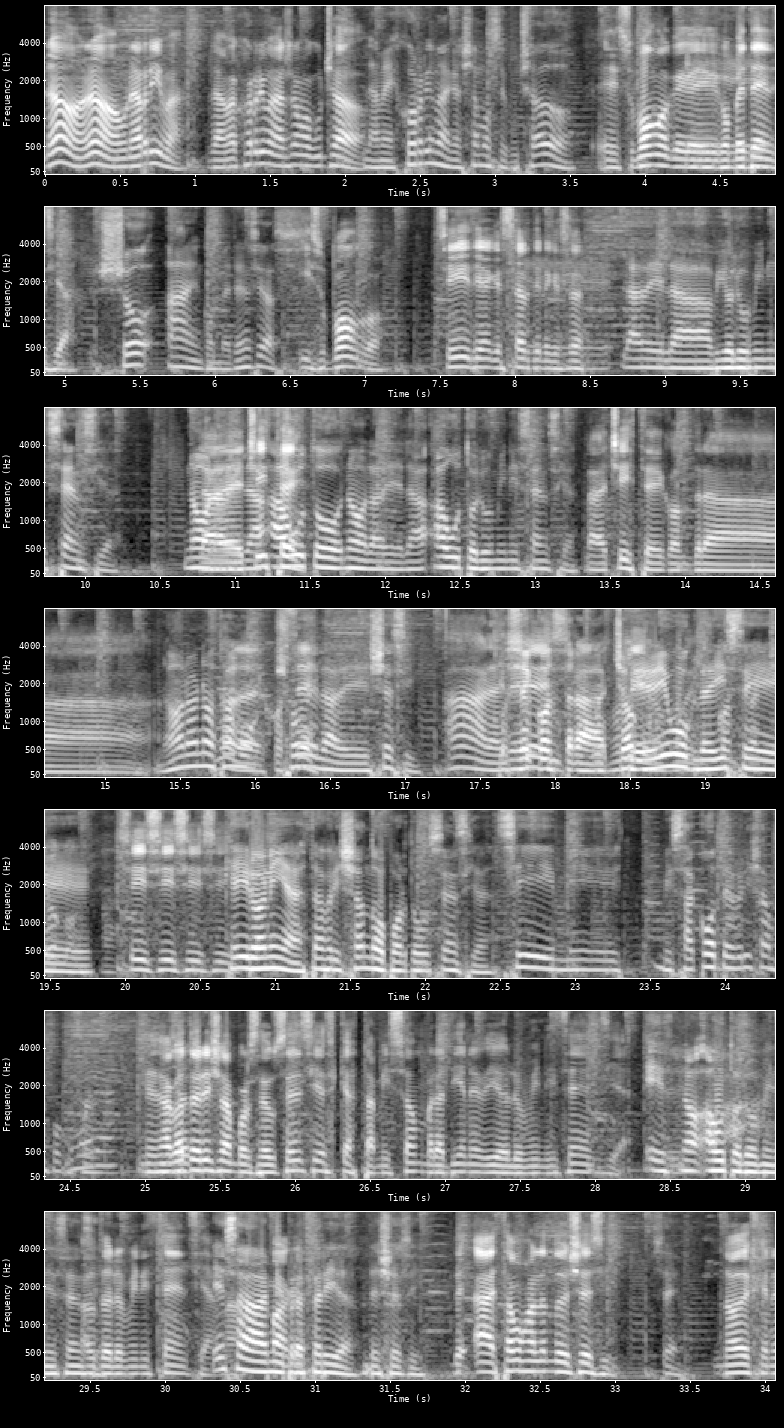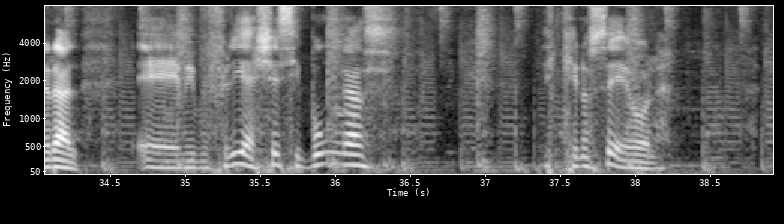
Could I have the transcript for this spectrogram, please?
No, no, una rima. La mejor rima que hayamos escuchado. ¿La mejor rima que hayamos escuchado? Eh, supongo que Eh, competencia. Yo. Ah, en competencias. Y supongo. Sí, tiene que ser, tiene que ser. Eh, La de la bioluminiscencia. No, ¿La la, de de, la chiste? auto. No, la de la autoluminiscencia. La de chiste contra. No, no, no, No, estamos. la de yo de la de Jesse. Ah, la de José contra Choco. Que Dibu le dice. Choco. Sí, sí, sí, sí. Qué ironía, estás brillando por tu ausencia. Sí, mi, mis sacotes brillan por. ¿Cómo? Me sacó Torilla por su ausencia, es que hasta mi sombra tiene bioluminiscencia. Es, no, autoluminiscencia. Autoluminiscencia. Esa es mi preferida de Jesse. De- ah, estamos hablando de Jesse, Sí. no de general. Eh, mi preferida es Jesse Pungas. Es que no sé, hola.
